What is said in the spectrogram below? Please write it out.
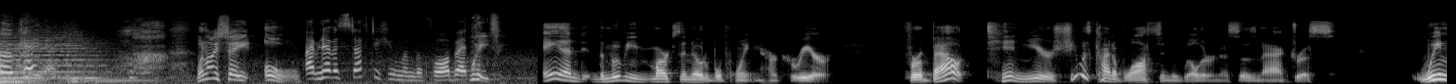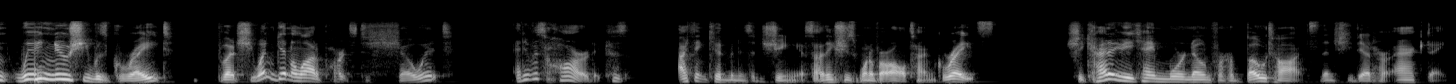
Okay then. When I say all, I've never stuffed a human before, but Wait, And the movie marks a notable point in her career. For about 10 years, she was kind of lost in the wilderness as an actress. We, we knew she was great, but she wasn't getting a lot of parts to show it. And it was hard because I think Kidman is a genius. I think she's one of our all time greats. She kind of became more known for her Botox than she did her acting.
